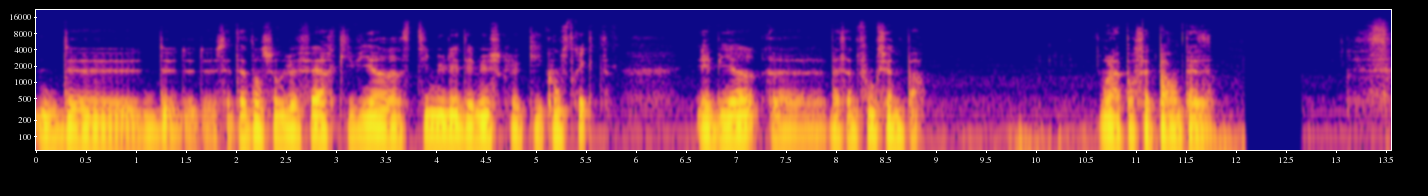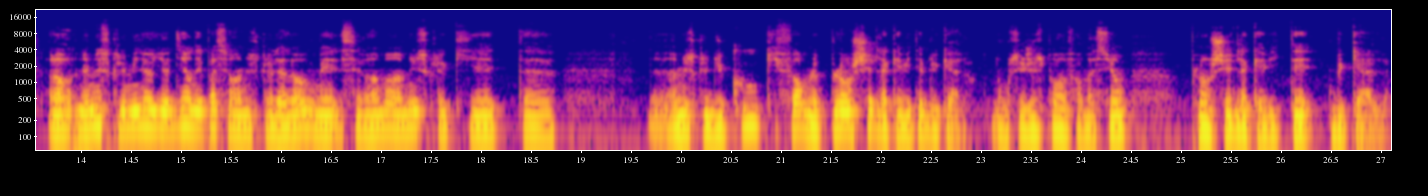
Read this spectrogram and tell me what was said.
de, de, cette intention de le faire qui vient stimuler des muscles qui constrictent, eh bien, euh, bah, ça ne fonctionne pas. Voilà pour cette parenthèse. Alors, le muscle myloïodien, on n'est pas sur un muscle de la langue, mais c'est vraiment un muscle qui est euh, un muscle du cou qui forme le plancher de la cavité buccale. Donc, c'est juste pour information, plancher de la cavité buccale.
